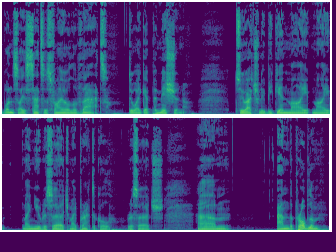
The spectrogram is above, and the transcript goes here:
once I satisfy all of that, do I get permission to actually begin my my my new research, my practical research? Um, and the problem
